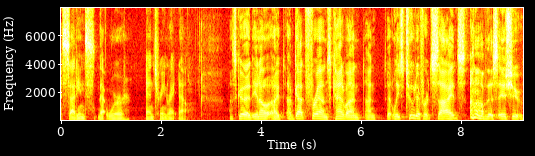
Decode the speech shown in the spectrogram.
settings that we're entering right now. That's good. You know, I, have got friends kind of on, on at least two different sides of this issue.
